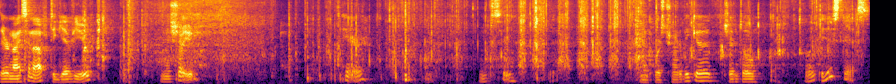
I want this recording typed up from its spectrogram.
they're nice enough to give you, let me show you, here, let's see, and of course, try to be good, gentle. What is this?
